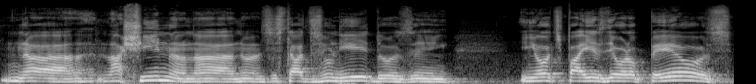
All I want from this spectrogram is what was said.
na, na China, na, nos Estados Unidos, em, em outros países europeus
